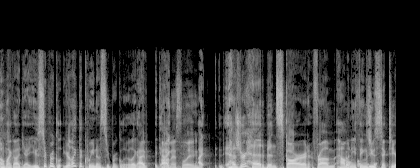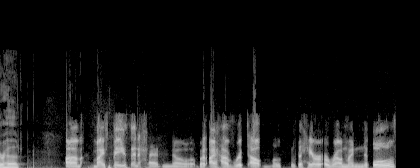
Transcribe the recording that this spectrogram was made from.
oh my god, yeah, you super glue. You're like the queen of super glue. Like I've I, Honestly. I has your head been scarred from how many things you stick to your head? Um, my face and head, no, but I have ripped out most of the hair around my nipples.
